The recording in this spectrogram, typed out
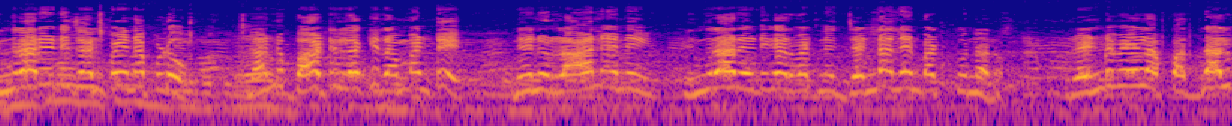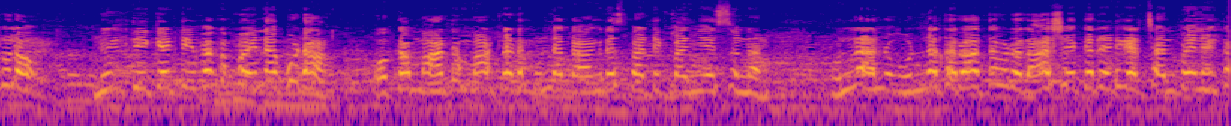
ఇందిరారెడ్డి చనిపోయినప్పుడు నన్ను పార్టీలోకి రమ్మంటే నేను రానని ఇందిరారెడ్డి గారు పట్టిన జెండా నేను పట్టుకున్నాను. రెండు వేల పద్నాలుగులో మీరు టికెట్ ఇవ్వకపోయినా కూడా ఒక మాట మాట్లాడకుండా కాంగ్రెస్ పార్టీకి పనిచేస్తున్నాను. ఉన్నాను ఉన్న తర్వాత కూడా రాజశేఖర రెడ్డి గారు చనిపోయినాక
